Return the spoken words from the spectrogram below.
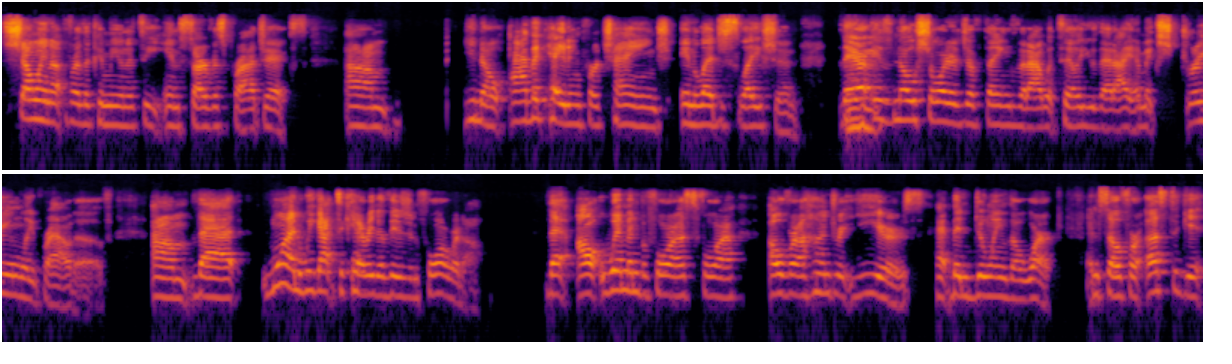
showing up for the community in service projects um, you know, advocating for change in legislation. There mm-hmm. is no shortage of things that I would tell you that I am extremely proud of. Um, that one, we got to carry the vision forward on. That all women before us for over a hundred years had been doing the work. And so for us to get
